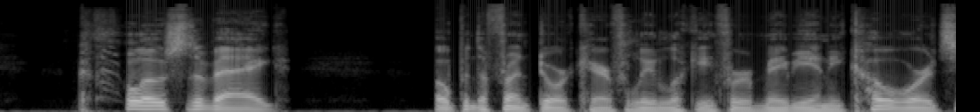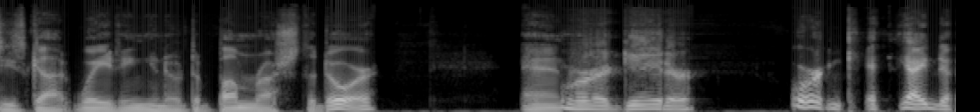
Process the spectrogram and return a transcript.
Close the bag, open the front door carefully, looking for maybe any cohorts he's got waiting, you know, to bum rush the door. And Or a gator. or I know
